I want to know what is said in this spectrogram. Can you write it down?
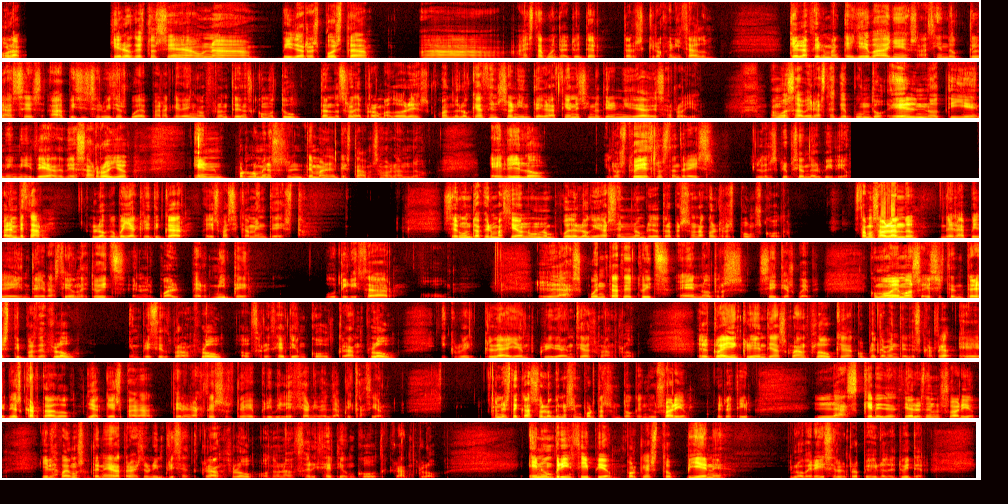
Hola. Quiero que esto sea una video respuesta a, esta cuenta de Twitter, Transcriogenizado, que él afirma que lleva años haciendo clases, APIs y servicios web para que vengan frontends como tú, dándosela de programadores, cuando lo que hacen son integraciones y no tienen ni idea de desarrollo. Vamos a ver hasta qué punto él no tiene ni idea de desarrollo, en por lo menos en el tema en el que estábamos hablando. El hilo y los tweets los tendréis en la descripción del vídeo. Para empezar, lo que voy a criticar es básicamente esto. Según tu afirmación, uno puede loguearse en nombre de otra persona con el response code. Estamos hablando del API de integración de Twitch, en el cual permite utilizar las cuentas de Twitch en otros sitios web. Como vemos, existen tres tipos de flow, Implicit Ground Flow, Authorization Code Ground Flow y Client Credentials Ground Flow. El Client Credentials Ground Flow queda completamente eh, descartado, ya que es para tener accesos de privilegio a nivel de aplicación. En este caso lo que nos importa es un token de usuario, es decir, las credenciales de un usuario y las podemos obtener a través de un Implicit Ground Flow o de un Authorization Code Ground Flow. En un principio, porque esto viene, lo veréis en el propio hilo de Twitter,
